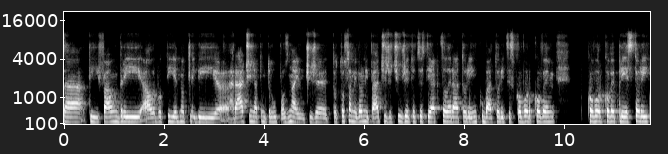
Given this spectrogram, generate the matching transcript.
sa tí foundry alebo tí jednotliví hráči na tom trhu poznajú. Čiže to, to sa mi veľmi páči, že či už je to cez tie akcelerátory, inkubátory, cez kovorkové kovorkové priestory. E,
